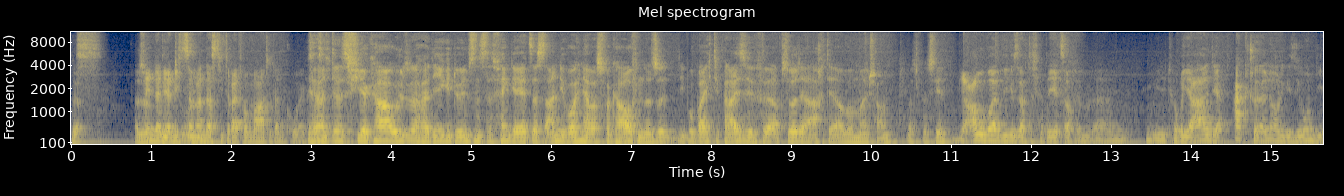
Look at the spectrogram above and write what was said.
das Also ändert ja nichts daran, dass die drei Formate dann koexistieren. Ja, und das 4K Ultra HD Gedönsens, das fängt ja jetzt erst an, die wollen ja was verkaufen. Also, wobei ich die Preise für absurd erachte, aber mal schauen, was passiert. Ja, wobei, wie gesagt, ich hatte jetzt auch im, ähm, im Editorial der aktuellen Audiovision, die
